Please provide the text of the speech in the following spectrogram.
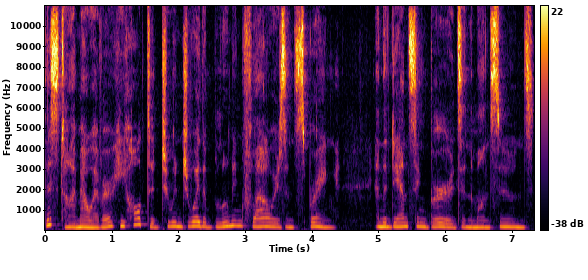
This time, however, he halted to enjoy the blooming flowers in spring and the dancing birds in the monsoons.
